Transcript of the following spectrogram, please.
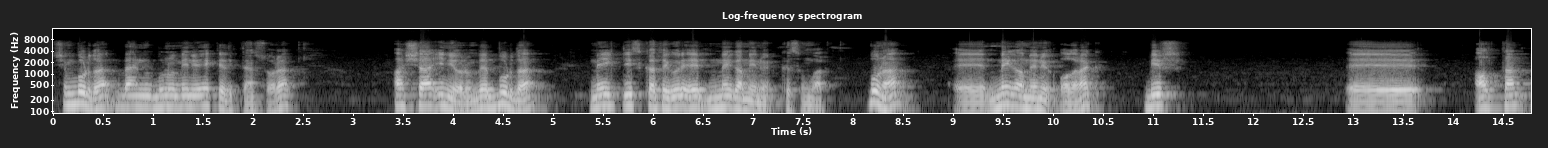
Şimdi burada ben bunu menüye ekledikten sonra aşağı iniyorum ve burada Make this category a mega menü kısım var. Buna e, mega menü olarak bir e, alttan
